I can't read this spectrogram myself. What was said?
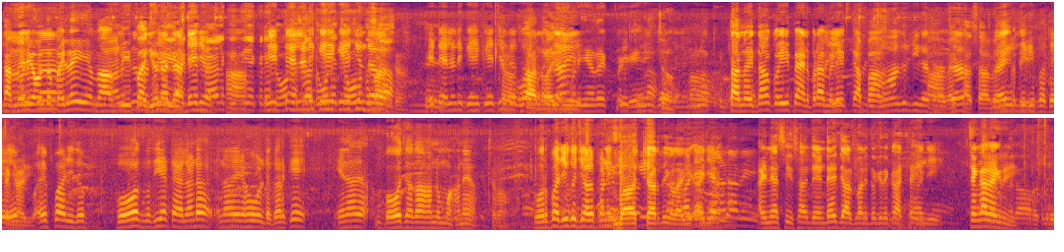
ਤਾਂ ਮੇਰੇ ਆਉਣ ਤੋਂ ਪਹਿਲਾਂ ਹੀ ਮਾ- ਵੀਰ ਭਾਜੀ ਉਹਨਾਂ ਦਾ ਸਾਡੇ ਚ ਪਹਿਲ ਕੀਤੀ ਇੱਕ ਨੇ ਇਹ ਦੋ ਟੈਲੈਂਟ ਕਿਸੇ ਕਿਸੇ ਚ ਹੁੰਦਾ ਵਾ। ਇਹ ਟੈਲੈਂਟ ਕਿਸੇ ਕਿਸੇ ਚ ਹੁੰਦਾ ਧੰਨਵਾਦ ਜੀ। ਦੇ ਤੁਹਾਨੂੰ ਇਦਾਂ ਕੋਈ ਭੈਣ ਭਰਾ ਮਿਲੇ ਤੇ ਆਪਾਂ ਵਾਹਿਗੁਰੂ ਜੀ ਕਾ ਹਾਂ, ਵਾਹਿਗੁਰੂ ਖਾਲਸਾ, ਖਾਲਸਾ ਵਾਹਿਗੁਰੂ ਵਾਹਿਗੁਰੂ ਜੀ ਕੀ ਫਤਿਹ ਚੰਗਾ ਜੀ। ਇਹ ਇਹ ਭਾਜੀ ਦਾ ਬਹੁਤ ਵਧੀਆ ਟੈਲੈਂਟ ਆ ਇਹਨਾਂ ਦੇ ਹੋਲਡ ਕਰਕੇ ਇਹਨਾਂ ਦਾ ਬਹੁਤ ਜ਼ਿਆਦਾ ਸਾਨੂੰ ਮਾਣ ਆ ਚਲੋ ਹੋਰ ਭਾਜੀ ਕੋਈ ਜਲ ਪਾਣੀ ਬਸ ਚੜ੍ਹਦੀ ਕਲਾ ਜੀ ਇੰਨੀਆਂ ਇੰਨੀਆਂ ਸੀਸਾਂ ਦੇਣ ਦੇ ਜਲ ਪਾਣੀ ਤੋਂ ਕਿਤੇ ਘੱਟ ਹੈ ਜੀ ਚੰਗਾ ਵੈਗਰੂ ਜੀ।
